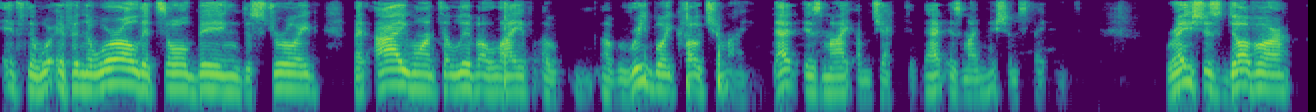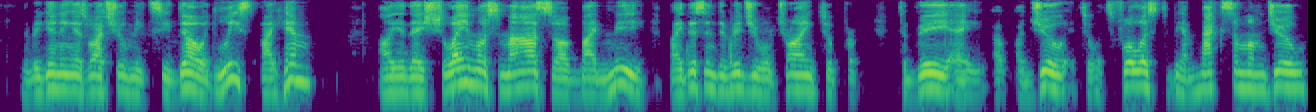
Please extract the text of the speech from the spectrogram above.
if the if in the world it's all being destroyed, but I want to live a life of of riboy kvod That is my objective. That is my mission statement. Reishis Dovar, the beginning is what you mitzido, at least by him, al yedei shleimus maasov, by me, by this individual trying to to be a, a, a Jew to its fullest, to be a maximum Jew,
